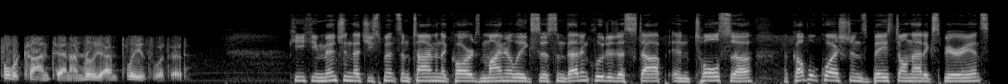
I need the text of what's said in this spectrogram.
full of content. I'm really I'm pleased with it. Keith, you mentioned that you spent some time in the Cards minor league system. That included a stop in Tulsa. A couple questions based on that experience.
